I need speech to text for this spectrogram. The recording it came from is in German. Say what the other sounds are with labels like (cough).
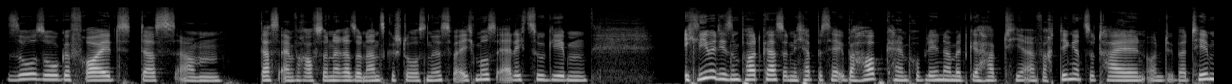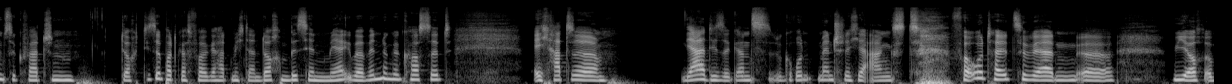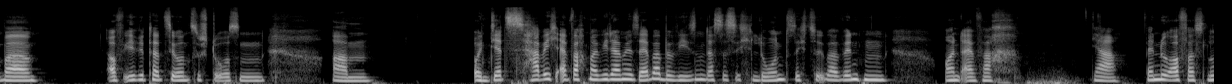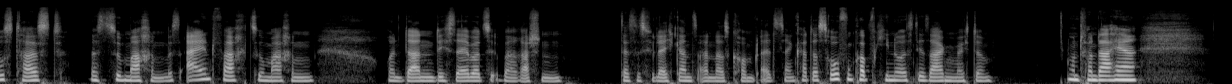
so, so gefreut, dass ähm, das einfach auf so eine Resonanz gestoßen ist, weil ich muss ehrlich zugeben, ich liebe diesen Podcast und ich habe bisher überhaupt kein Problem damit gehabt, hier einfach Dinge zu teilen und über Themen zu quatschen. Doch diese Podcast-Folge hat mich dann doch ein bisschen mehr Überwindung gekostet. Ich hatte ja diese ganz grundmenschliche Angst, (laughs) verurteilt zu werden, äh, wie auch immer, auf Irritation zu stoßen. Ähm, und jetzt habe ich einfach mal wieder mir selber bewiesen, dass es sich lohnt, sich zu überwinden und einfach, ja, wenn du auf was Lust hast, es zu machen, es einfach zu machen und dann dich selber zu überraschen, dass es vielleicht ganz anders kommt, als dein Katastrophenkopfkino es dir sagen möchte. Und von daher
